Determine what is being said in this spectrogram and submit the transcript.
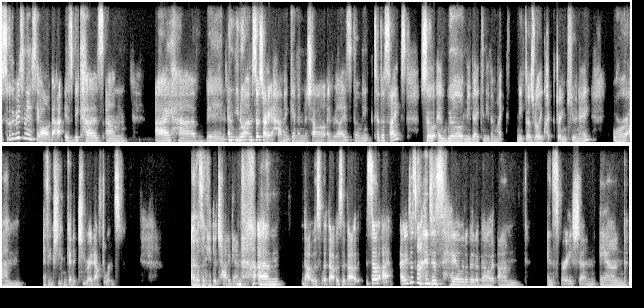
So the reason I say all of that is because um, I have been, and you know, I'm so sorry, I haven't given Michelle, I realized the link to the slides. So I will, maybe I can even like make those really quick during Q&A or um, I think she can get it to you right afterwards. I was looking at the chat again. Um, that was what that was about. So I, I just wanted to say a little bit about um, inspiration and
